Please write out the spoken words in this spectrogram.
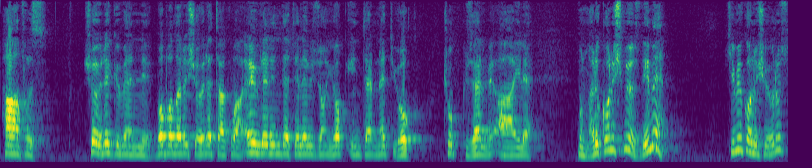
Hafız, şöyle güvenli, babaları şöyle takva, evlerinde televizyon yok, internet yok. Çok güzel bir aile. Bunları konuşmuyoruz değil mi? Kimi konuşuyoruz?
